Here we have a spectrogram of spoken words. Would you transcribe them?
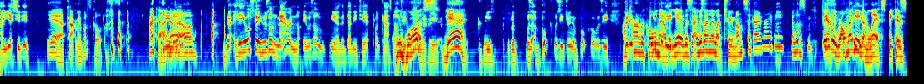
Uh, yes, you did. Yeah, I can't remember what it's called. Okay, Yeah. no, But he also he was on Maron. He was on you know the WTF podcast. Not he too long was. ago Yeah, he's- was it a book? Was he doing a book or was he? I But it- can't recall now, but yeah, it was it was only like two months ago, maybe. Uh, it was it was- it fairly was well, maybe even less, because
